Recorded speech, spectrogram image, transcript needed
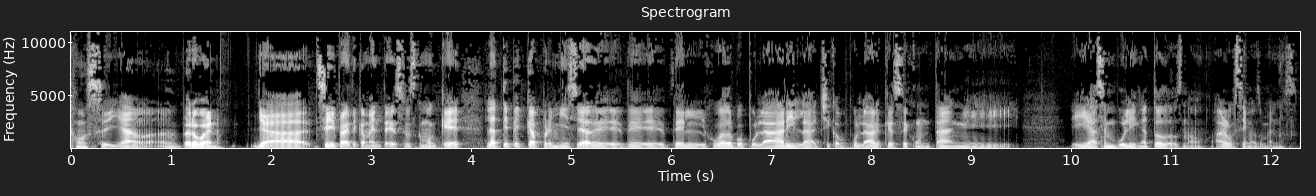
¿cómo se llama? Pero bueno, ya, sí, prácticamente eso. Es como que la típica premisa de, del jugador popular y la chica popular que se juntan y, y hacen bullying a todos, ¿no? Algo así más o menos.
